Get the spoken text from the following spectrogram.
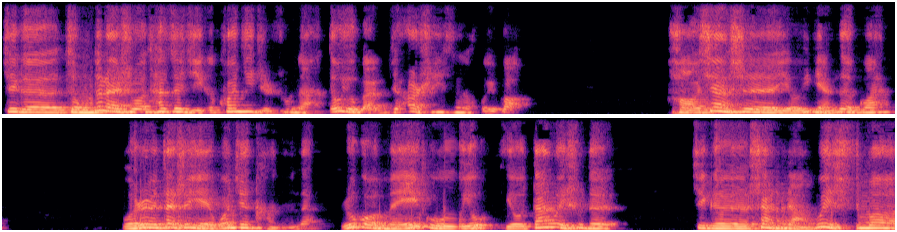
这个总的来说，它这几个宽基指数呢，都有百分之二十以上的回报，好像是有一点乐观。我认为，但是也完全可能的。如果美股有有单位数的这个上涨，为什么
